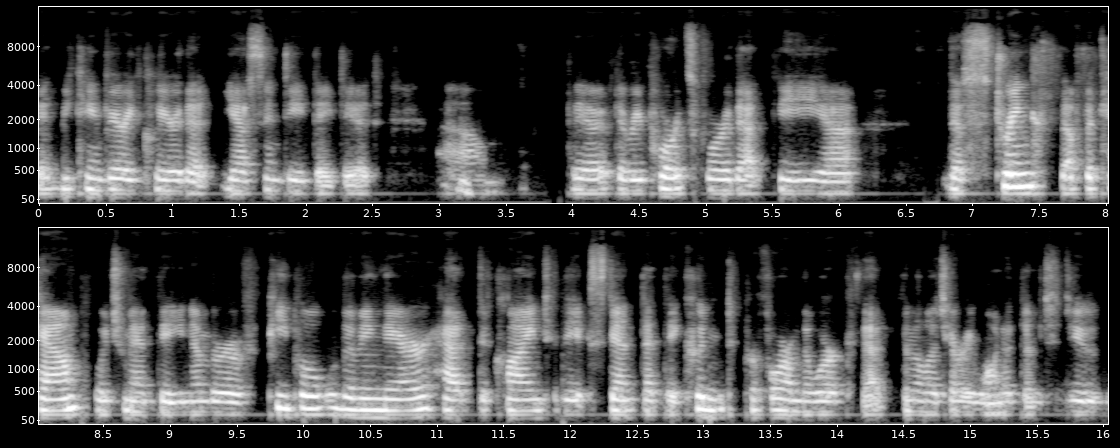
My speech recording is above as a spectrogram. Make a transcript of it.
it became very clear that yes, indeed, they did. Um, the, the reports were that the uh, the strength of the camp, which meant the number of people living there, had declined to the extent that they couldn't perform the work that the military wanted them to do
